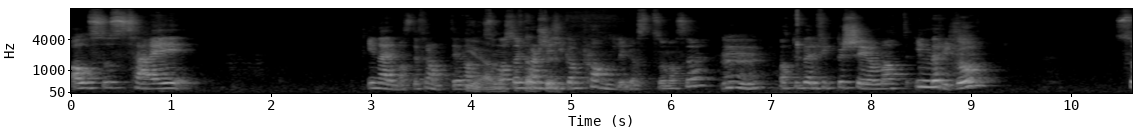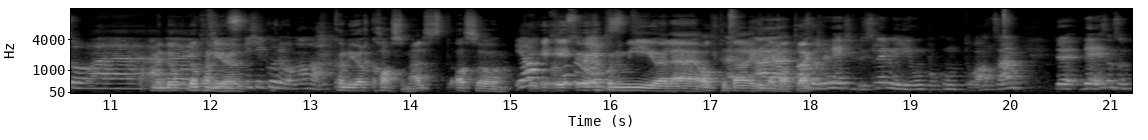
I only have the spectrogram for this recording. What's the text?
Altså si i nærmeste framtid, da. Sånn at den kanskje ikke kan planlegges så masse. Mm. At du bare fikk beskjed om at i morgen så eh, er Men da- da kan du gjøre- ikke korona, da. Kan du gjøre hva som helst? Altså Ja, hva som helst. økonomi eller alt dette der er Ja, ja, tatt vekk. altså, du har ikke plutselig en million på konto og alt sånt. Det, det er sånn som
